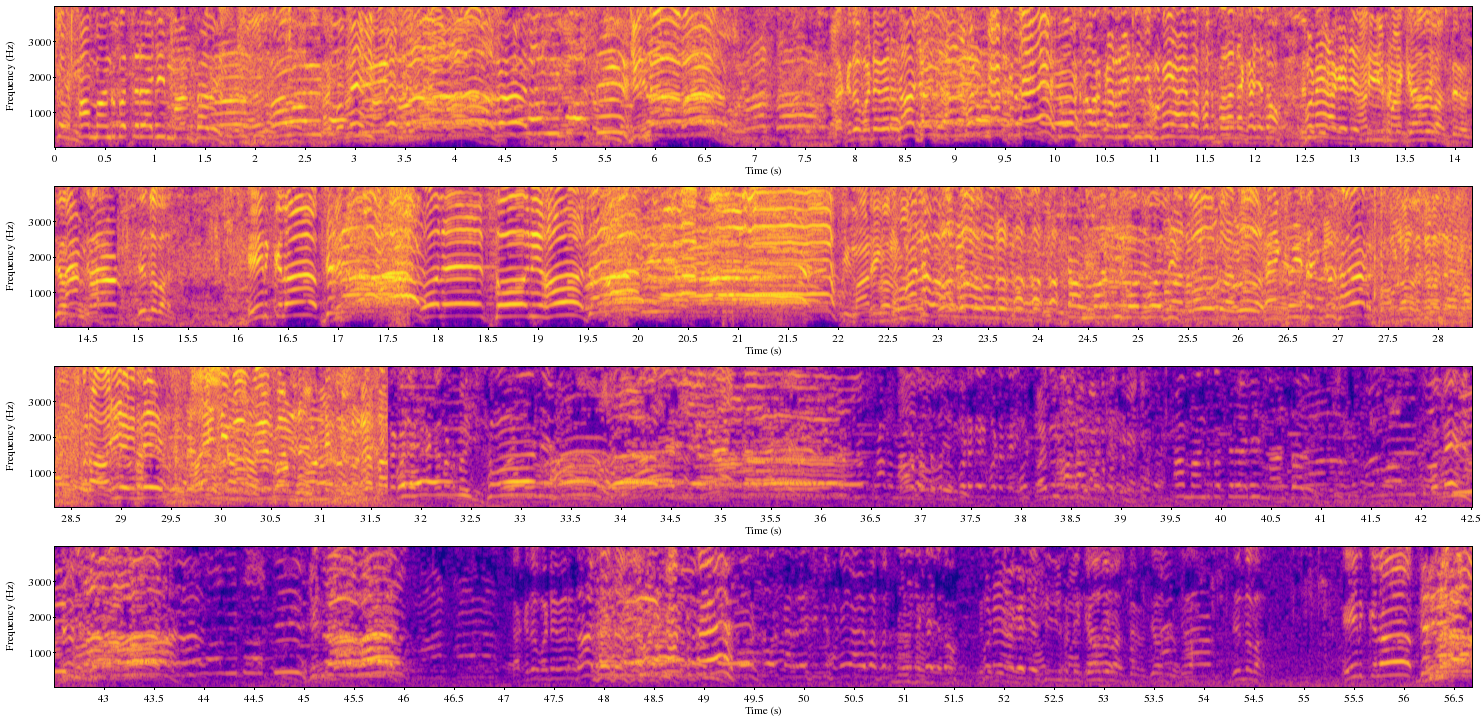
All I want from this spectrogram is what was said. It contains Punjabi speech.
ਤੇ ਆ ਮੰਗ ਪੱਤਰ ਹੈ ਜੀ ਮਾਨ ਸਾਹਿਬ ਚੱਕ ਦਿਓ ਫਟੇ ਫਿਰ। ਰੋਰ ਕਰ ਰਹੇ ਸੀ ਜੀ ਹੁਣੇ ਆਏ ਵਾ ਸਾਨੂੰ ਪਤਾ ਲੱਗਾ ਜਦੋਂ ਹੁਣੇ ਆ ਗਏ ਜੀ ਅਸੀਂ ਜਿੰਦਾਬਾਦ ਜਿੰਦਾਬਾਦ। ਇਨਕਲਾਬ। ਜਿੰਦਾਬਾਦ। ਬੋਲੇ ਸੋ ਨਿਹਾਲ ਧੰਨਵਾਦ ਜੀ ਬਹੁਤ ਬਹੁਤ ਭਰਾ ਜੀ ਇੰਨੇ ਇੰਨੀ ਮਿਹਰਬਾਨੀ ਸੁਣਨੇ ਕੋ ਸੁਣਨਾ ਆ ਮੰਗ ਪੱਤਰ ਹੈ ਜੀ ਮਾਨ ਸਾਹਿਬ ਚੱਕ ਦਿਓ ਫਟੇ ਫਿਰ ਕਰ ਰਹੇ ਸੀ ਜੀ ਹੁਣੇ ਆਏ ਵਾ ਸਾਨੂੰ ਲੱਗਾ ਜਦੋਂ ਹੁਣੇ ਆ ਗਏ ਜੀ ਅਸੀਂ ਜਿੰਦਾਬਾਦ ਜਿੰਦਾਬਾਦ ਇਨਕਲਾਬ ਜਿੰਦਾਬਾਦ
